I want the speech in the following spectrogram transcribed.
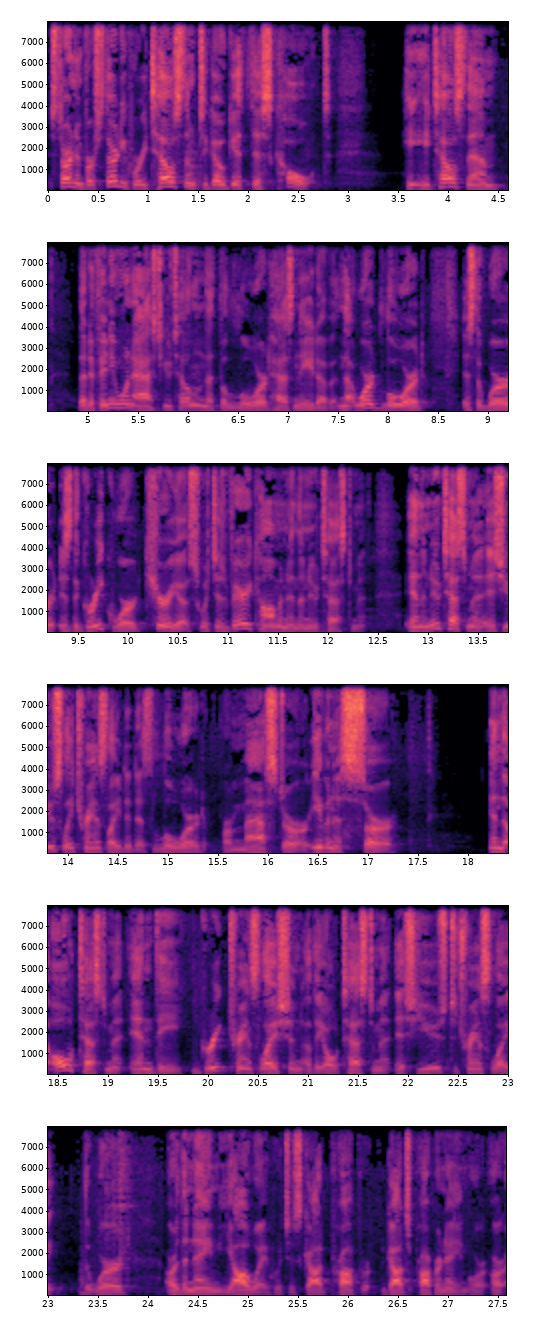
starting in verse 30, where he tells them to go get this colt, he, he tells them that if anyone asks you, tell them that the Lord has need of it. And that word Lord is the word is the Greek word kurios, which is very common in the New Testament. In the New Testament, it's usually translated as Lord or Master or even as Sir. In the Old Testament, in the Greek translation of the Old Testament, it's used to translate the word or the name Yahweh, which is God proper, God's proper name, or, or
